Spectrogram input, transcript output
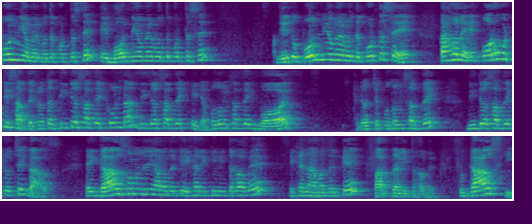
কোন নিয়মের মধ্যে পড়তেছে? এই বন নিয়মের মধ্যে পড়তেছে? যেহেতু বন নিয়মের মধ্যে পড়তেছে, তাহলে পরবর্তী সাবজেক্ট অর্থাৎ দ্বিতীয় সাবজেক্ট কোনটা? দ্বিতীয় সাবজেক্ট এটা। প্রথম সাবজেক্ট বয় এটা হচ্ছে প্রথম সাবজেক্ট দ্বিতীয় সাবজেক্ট হচ্ছে গার্লস এই গার্লস অনুযায়ী আমাদেরকে এখানে কি নিতে হবে? এখানে আমাদেরকে ভার্বটা নিতে হবে। তো গার্লস কি?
